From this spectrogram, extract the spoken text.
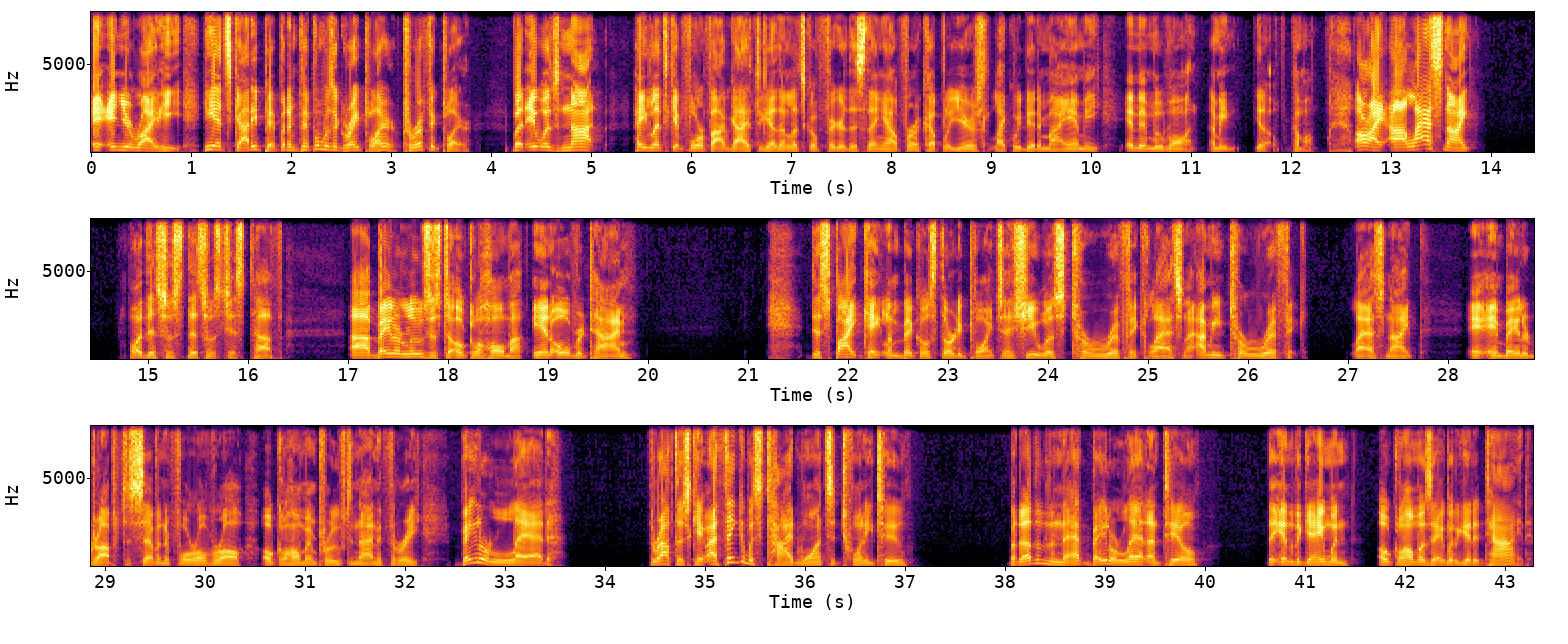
And, and you're right. He he had Scottie Pippen, and Pippen was a great player, terrific player. But it was not. Hey, let's get four or five guys together and let's go figure this thing out for a couple of years, like we did in Miami, and then move on. I mean, you know, come on. All right. Uh, last night, boy, this was this was just tough. Uh, Baylor loses to Oklahoma in overtime, despite Caitlin Bickle's 30 points. And she was terrific last night. I mean, terrific last night. and, and Baylor drops to seven and four overall. Oklahoma improves to nine and three. Baylor led throughout this game. I think it was tied once at 22. But other than that, Baylor led until the end of the game when Oklahoma was able to get it tied.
